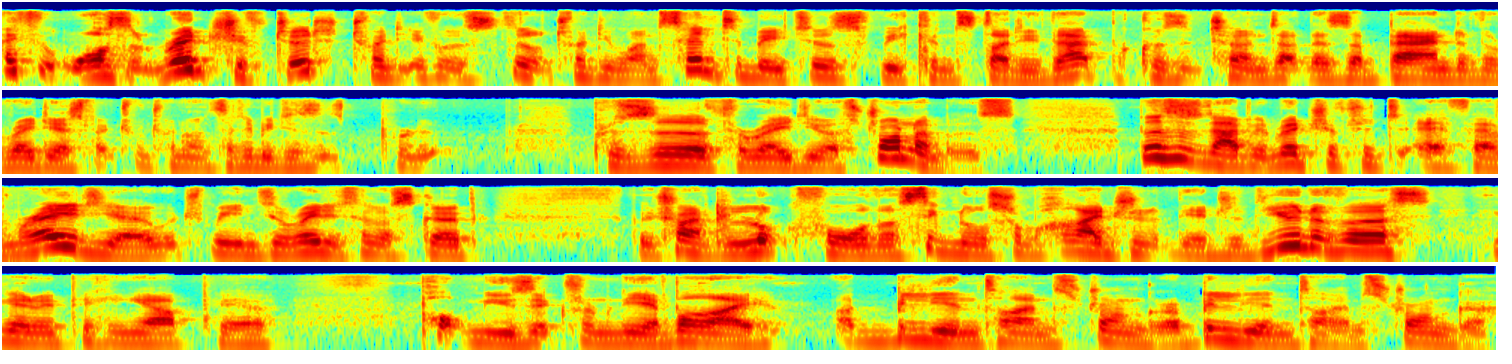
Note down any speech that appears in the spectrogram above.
If it wasn't redshifted, 20, if it was still at 21 centimeters, we can study that because it turns out there's a band of the radio spectrum 21 centimeters that's pre preserved for radio astronomers. But this has now been redshifted to FM radio, which means your radio telescope, we're trying to look for the signals from hydrogen at the edge of the universe, you're going to be picking up uh, pop music from nearby a billion times stronger, a billion times stronger.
